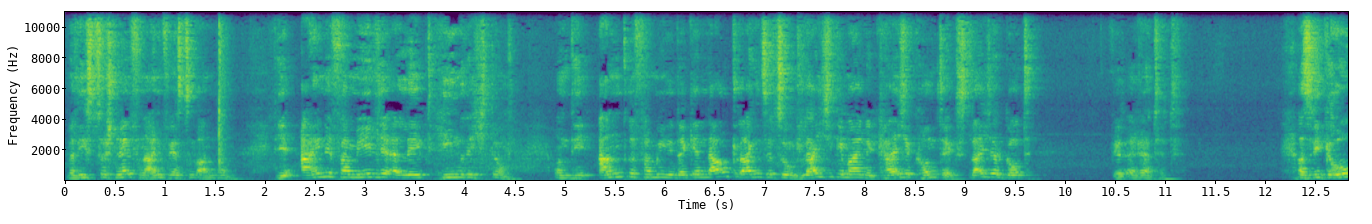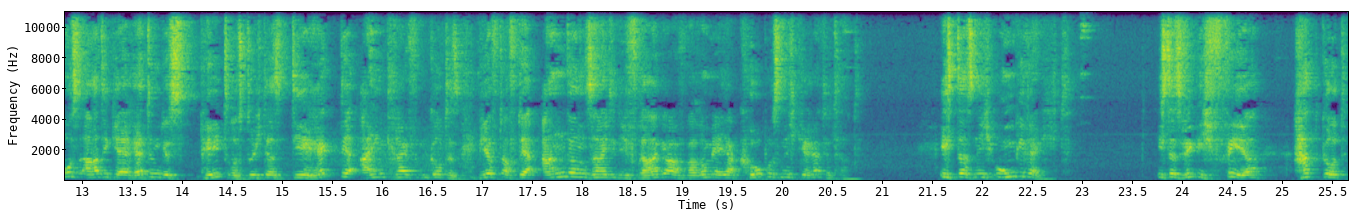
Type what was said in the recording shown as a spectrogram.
Man liest so schnell von einem Vers zum anderen. Die eine Familie erlebt Hinrichtung und die andere Familie in der genau gleichen Situation, gleiche Gemeinde, gleicher Kontext, gleicher Gott wird errettet. Also die großartige Errettung des Petrus durch das direkte Eingreifen Gottes wirft auf der anderen Seite die Frage auf, warum er Jakobus nicht gerettet hat. Ist das nicht ungerecht? Ist das wirklich fair? Hat Gott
